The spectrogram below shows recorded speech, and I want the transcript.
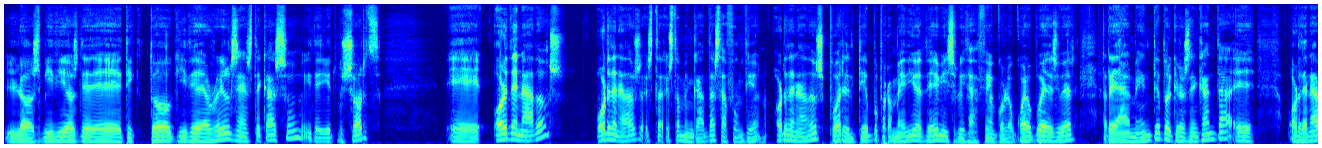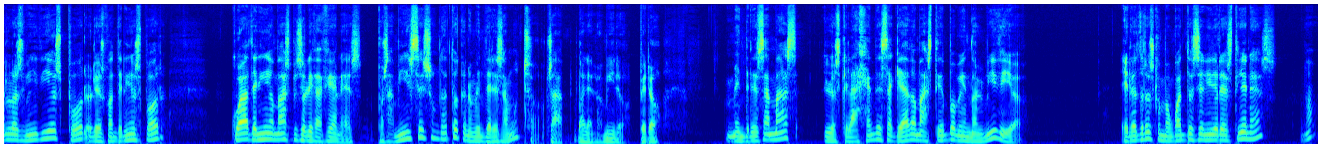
los vídeos de TikTok y de Reels en este caso, y de YouTube Shorts, ordenados ordenados, esto, me encanta, esta función, ordenados por el tiempo promedio de visualización, con lo cual puedes ver realmente, porque nos encanta eh, ordenar los vídeos por, los contenidos por cuál ha tenido más visualizaciones. Pues a mí ese es un dato que no me interesa mucho. O sea, vale, lo miro, pero me interesa más los que la gente se ha quedado más tiempo viendo el vídeo. El otro es como cuántos seguidores tienes, ¿no?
